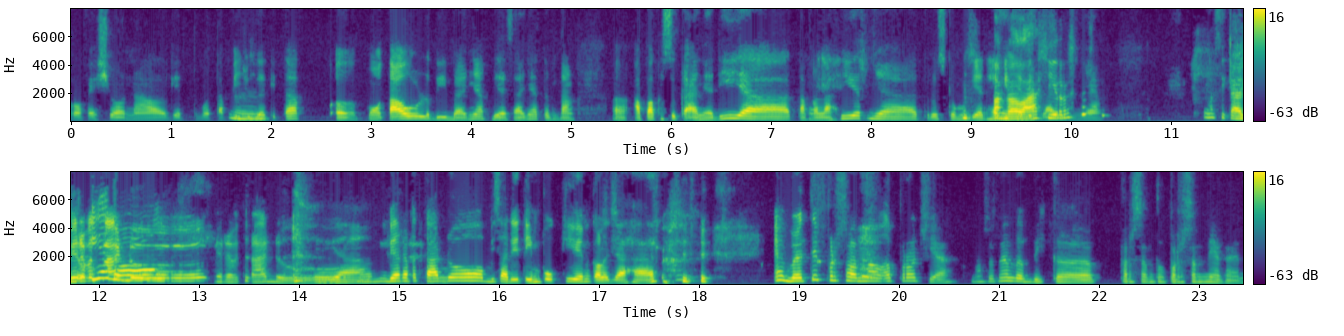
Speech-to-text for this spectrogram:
profesional gitu tapi Hmm. juga kita eh, mau tahu lebih banyak biasanya tentang eh, apa kesukaannya dia tanggal lahirnya terus kemudian Tanggal lahir. lainnya Masih Biar kado. dapat Iya kado. dong. Biar dapat kado. Iya, biar dapat kado bisa ditimpukin kalau jahat. Eh, berarti personal approach ya? Maksudnya lebih ke person to person ya kan?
